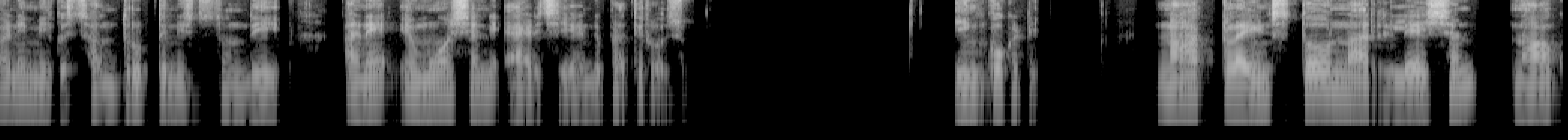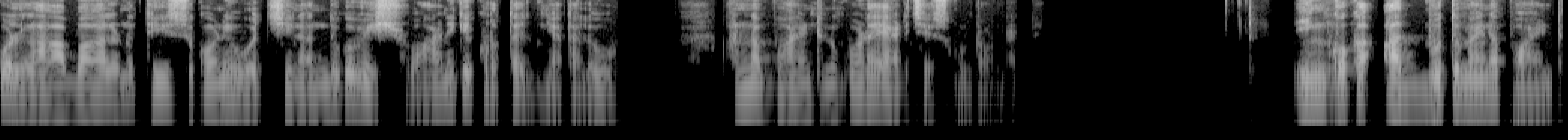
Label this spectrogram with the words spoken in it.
పని మీకు సంతృప్తినిస్తుంది అనే ఎమోషన్ని యాడ్ చేయండి ప్రతిరోజు. ఇంకొకటి. నా క్లయింట్స్తో నా రిలేషన్ నాకు లాభాలను తీసుకొని వచ్చినందుకు విశ్వానికి కృతజ్ఞతలు అన్న పాయింట్ను కూడా యాడ్ చేసుకుంటూ ఉండండి. ఇంకొక అద్భుతమైన పాయింట్.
